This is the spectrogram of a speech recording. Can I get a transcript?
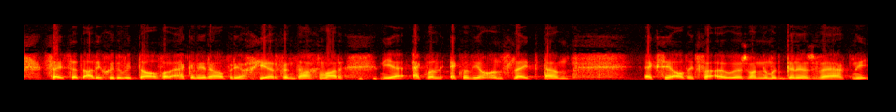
Sy sit al die goed op die tafel. Ek kan nie daarop reageer vandag, maar nee, ek wil ek wil weer aansluit. Ehm um, ek sê altyd vir ouers wanneer met kinders werk, nee,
